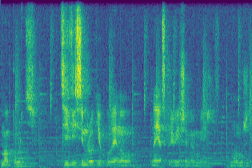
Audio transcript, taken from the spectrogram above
мабуть, ці вісім років були ну, найяскравішими в, моїй- в моєму житті.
